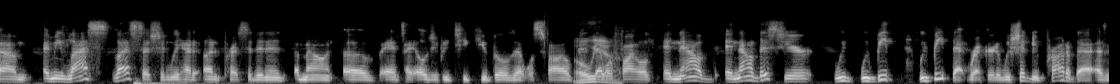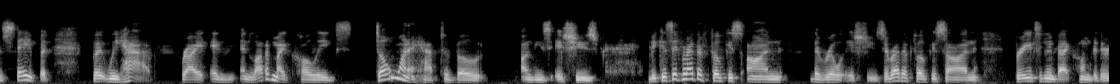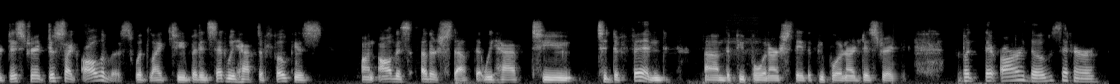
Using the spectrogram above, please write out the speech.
Um, I mean, last last session we had an unprecedented amount of anti-LGBTQ bills that was filed oh, that yeah. were filed, and now and now this year we we beat we beat that record and we should be proud of that as a state but but we have right? And and a lot of my colleagues don't want to have to vote on these issues because they'd rather focus on the real issues. They'd rather focus on bringing something back home to their district just like all of us would like to but instead we have to focus on all this other stuff that we have to to defend um, the people in our state the people in our district. But there are those that are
